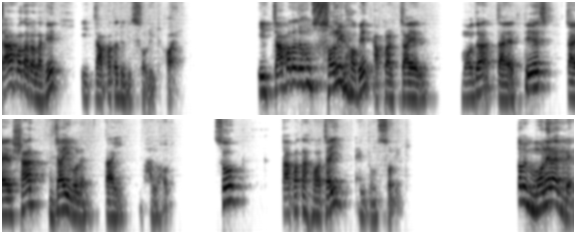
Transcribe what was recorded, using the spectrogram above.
চা পাতাটা লাগে, এই চা পাতা যদি সলিড হয়। এই চা পাতা যখন সলিড হবে, আপনার চায়ের মজা, চায়ের টেস্ট চায়ের স্বাদ, যাই বলেন, তাই ভালো হবে। সো চা পাতা হওয়া চাই একদম সলিড তবে মনে রাখবেন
